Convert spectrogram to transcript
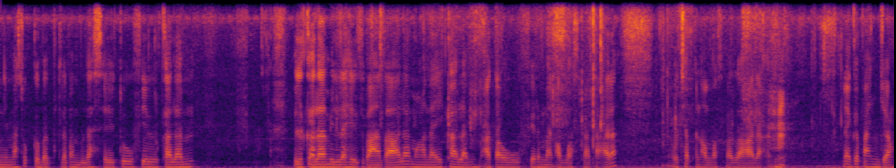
ini. Masuk ke bab 18 yaitu fil kalam fil kalamillahi subhanahu wa ta'ala mengenai kalam atau firman Allah subhanahu ucapan Allah subhanahu wa ta'ala. Panjang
